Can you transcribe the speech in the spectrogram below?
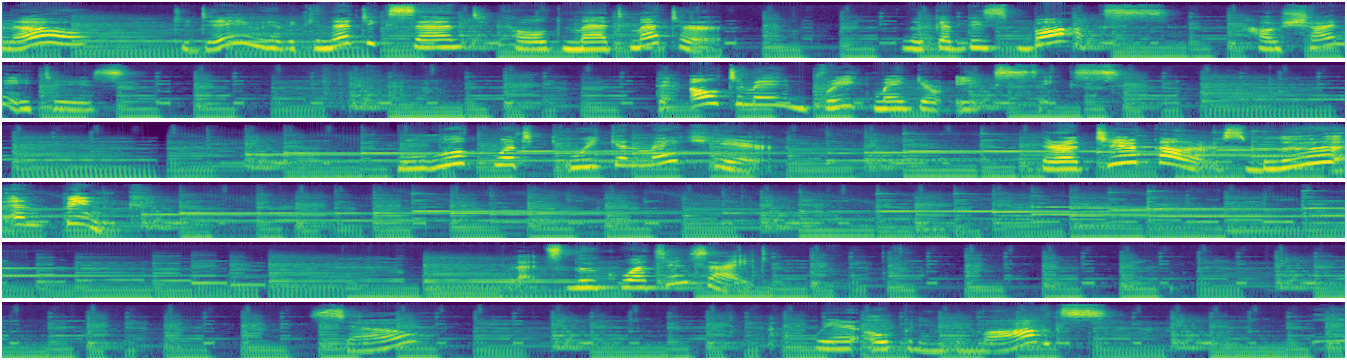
Hello! Today we have a kinetic sand called Mad Mattr. Look at this box! How shiny it is! The Ultimate Brick Maker X6. Look what we can make here! There are two colors, blue and pink. Let's look what's inside. So, we're opening the box.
